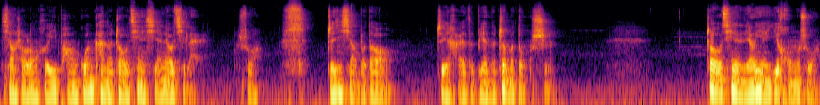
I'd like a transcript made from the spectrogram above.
项少龙和一旁观看的赵倩闲聊起来，说：“真想不到，这孩子变得这么懂事。”赵倩两眼一红，说：“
